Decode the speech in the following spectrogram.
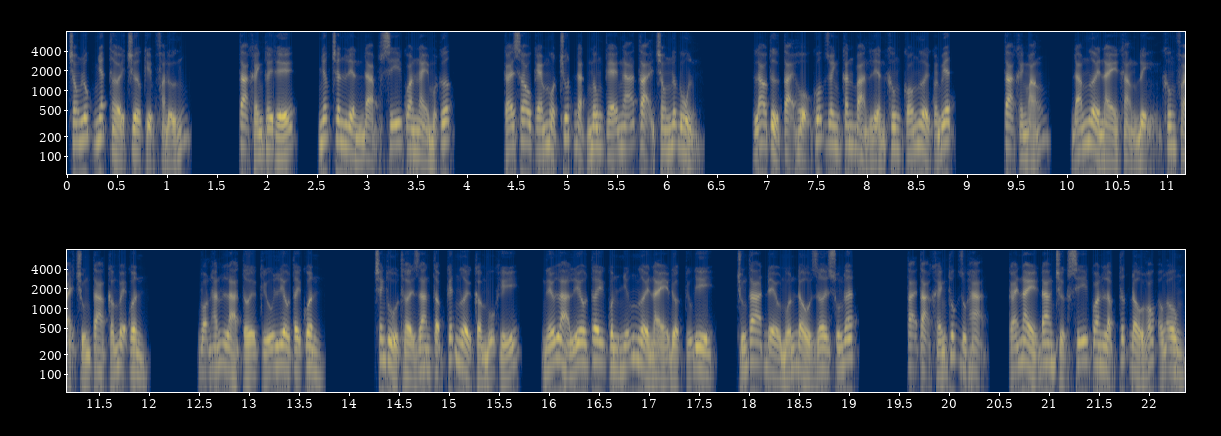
trong lúc nhất thời chưa kịp phản ứng. Tạ khánh thấy thế, nhấc chân liền đạp sĩ quan này một cước. Cái sau kém một chút đặt mông té ngã tại trong nước bùn. Lao tử tại hộ quốc doanh căn bản liền không có người quen biết. Tạ khánh mắng, đám người này khẳng định không phải chúng ta cấm vệ quân. Bọn hắn là tới cứu liêu tây quân. Tranh thủ thời gian tập kết người cầm vũ khí, nếu là liêu tây quân những người này được cứu đi, chúng ta đều muốn đầu rơi xuống đất tại tạ khánh thúc giục hạ, cái này đang trực sĩ quan lập tức đầu góc ông ông.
